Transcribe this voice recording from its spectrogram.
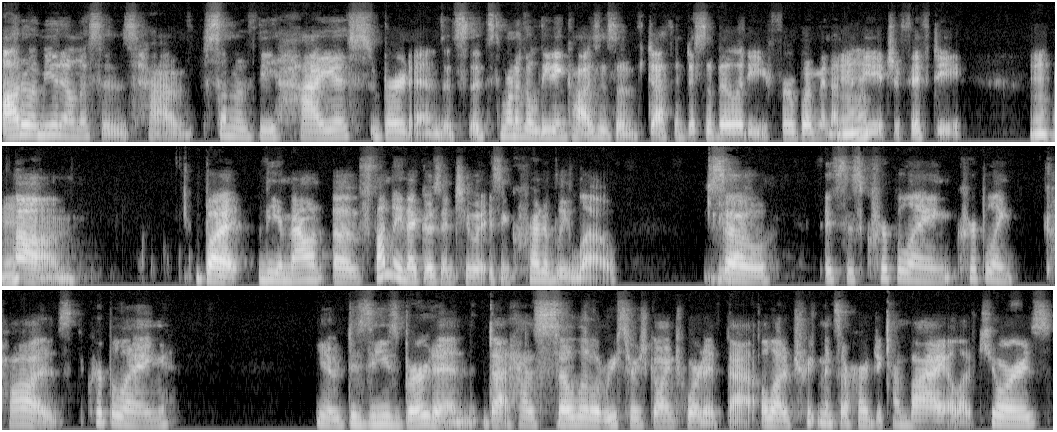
autoimmune illnesses have some of the highest burdens it's it's one of the leading causes of death and disability for women under Mhm. the age of 50 Mhm. um, but the amount of funding that goes into it is incredibly low. So it's this crippling, crippling cause, crippling, you know, disease burden that has so little research going toward it that a lot of treatments are hard to come by, a lot of cures.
